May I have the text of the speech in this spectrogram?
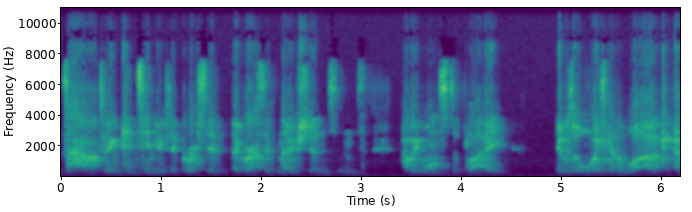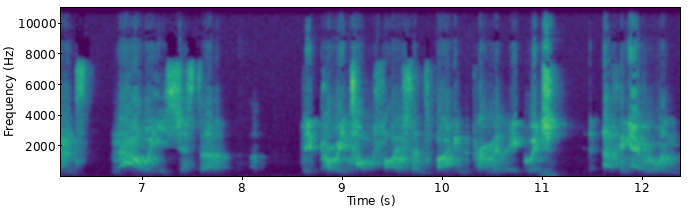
to have to continue his aggressive aggressive notions and how he wants to play, it was always going to work. And now he's just a probably top five centre back in the Premier League, which mm. I think everyone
